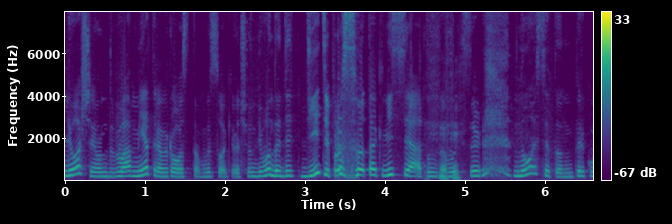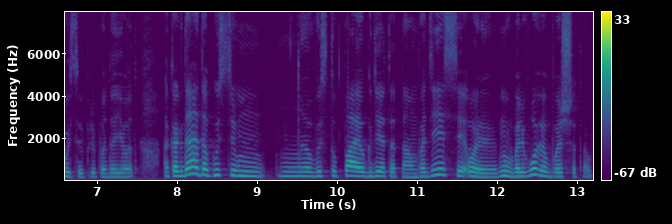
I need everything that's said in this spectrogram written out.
Леша, он 2 метра ростом высокий очень, у него да, де- дети просто вот так висят, он там их всё носит, он перкуссию преподает. А когда я, допустим, выступаю где-то там в Одессе, ой, ну, во Львове больше, там,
